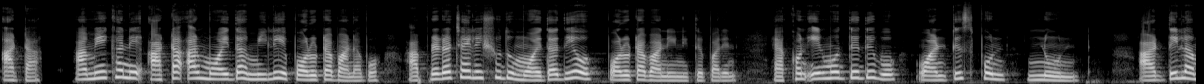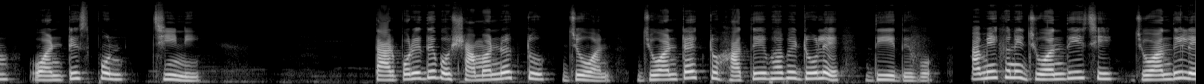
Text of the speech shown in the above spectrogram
আটা। আমি এখানে আটা আর ময়দা মিলিয়ে পরোটা বানাবো। আপনারা চাইলে শুধু ময়দা দিয়েও পরোটা বানিয়ে নিতে পারেন। এখন এর মধ্যে দেব ওয়ান স্পুন নুন আর দিলাম ওয়ান স্পুন চিনি। তারপরে দেব সামান্য একটু জোয়ান। জোয়ানটা একটু হাতে এভাবে ডলে দিয়ে দেব। আমি এখানে জোয়ান দিয়েছি। জোয়ান দিলে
